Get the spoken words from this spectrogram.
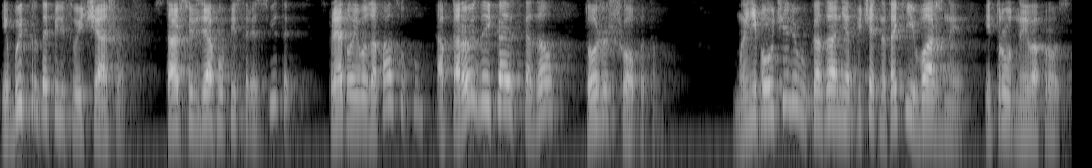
и быстро допили свои чаши. Старший, взяв у писаря свиток, спрятал его за пазуху, а второй, заикаясь, сказал тоже шепотом. Мы не получили указания отвечать на такие важные и трудные вопросы.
